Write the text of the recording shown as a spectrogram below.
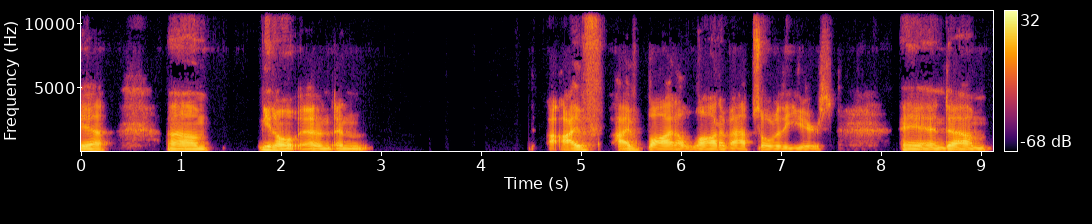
yeah. Um, you know, and and I've I've bought a lot of apps over the years, and um,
